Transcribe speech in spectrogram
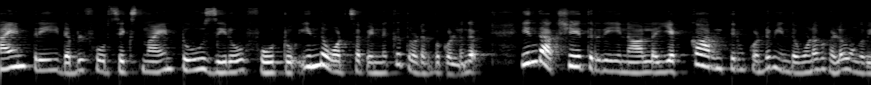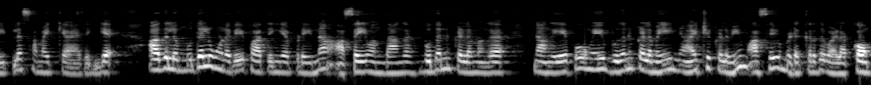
nine three double four six nine two zero four two இந்த வாட்ஸ்அப் எண்ணுக்கு தொடர்பு கொள்ளுங்கள் இந்த அக்ஷய திருதியை நாளில் எக்காரணத்திலும் கொண்டும் இந்த உணவுகளை உங்கள் வீட்டில் சமைக்காதீங்க. அதில் முதல் உணவே பார்த்தீங்க அப்படின்னா அசைவம் தாங்க. புதன்கிழமைங்க. நாங்கள் எப்போவுமே புதன்கிழமையும் ஞாயிற்றுக்கிழமையும் அசைவம் எடுக்கிறது வழக்கம்.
